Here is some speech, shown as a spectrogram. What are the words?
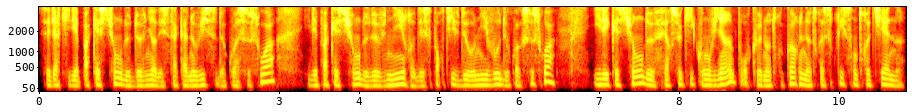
C'est-à-dire qu'il n'est pas question de devenir des staccanovistes de quoi que ce soit, il n'est pas question de devenir des sportifs de haut niveau de quoi que ce soit, il est question de faire ce qui convient pour que notre corps et notre esprit s'entretiennent.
